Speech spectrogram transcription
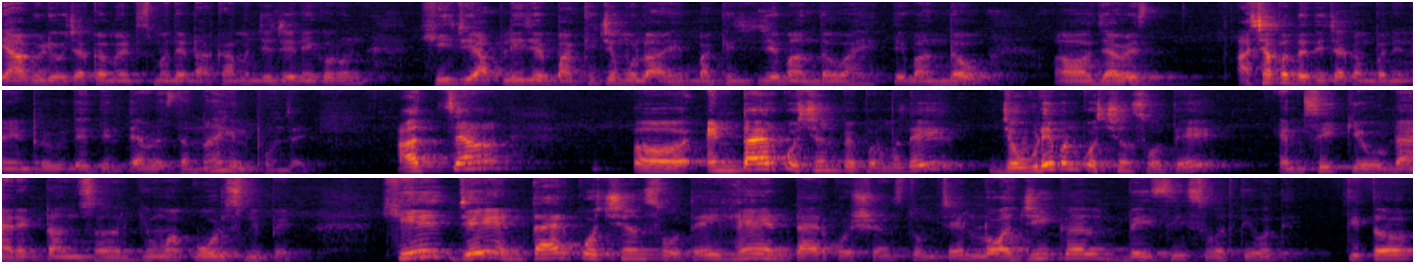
या व्हिडिओच्या कमेंट्समध्ये टाका. म्हणजे जेणेकरून ही जी आपली जे बाकीचे मुलं आहेत बाकीचे जे बांधव आहेत ते बांधव ज्यावेळेस अशा पद्धतीच्या कंपनींना इंटरव्ह्यू देतील त्यावेळेस त्यांना हेल्प होऊन जाईल. आजच्या एन्टायर क्वेश्चन पेपरमध्ये जेवढे पण क्वेश्चन्स होते M C Q direct answer किंवा कोड स्निपेट हे जे एन्टायर क्वेश्चन्स होते हे एन्टायर क्वेश्चन्स तुमचे लॉजिकल बेसिसवरती होते. तिथं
